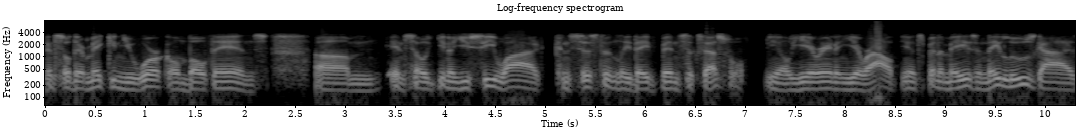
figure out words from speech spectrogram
and so they're making you work on both ends. Um, and so you know you see why consistently they've been successful. You know, year in and year out. You know, it's been amazing. They lose guys.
